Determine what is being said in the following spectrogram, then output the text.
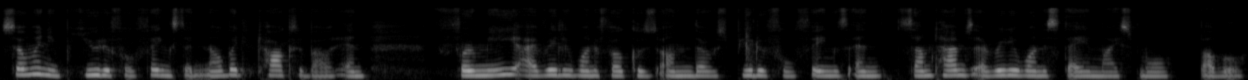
so many beautiful things that nobody talks about. And for me, I really want to focus on those beautiful things, and sometimes I really want to stay in my small bubble.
